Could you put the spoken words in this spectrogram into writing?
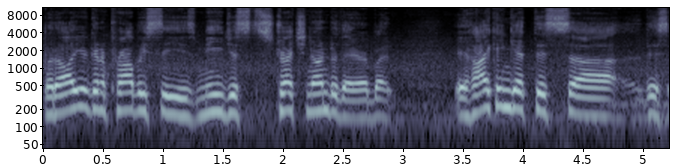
But all you're gonna probably see is me just stretching under there. But if I can get this, uh, this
